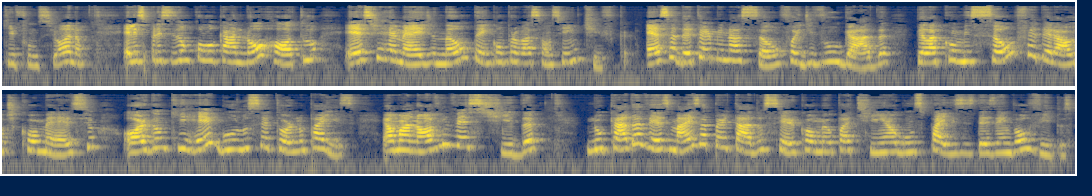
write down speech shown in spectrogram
que funcionam, eles precisam colocar no rótulo este remédio não tem comprovação científica. Essa determinação foi divulgada pela Comissão Federal de Comércio, órgão que regula o setor no país. É uma nova investida no cada vez mais apertado cerco à homeopatia em alguns países desenvolvidos,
